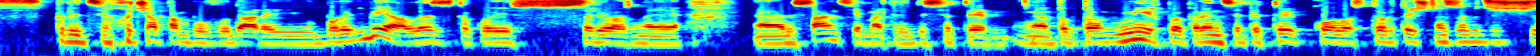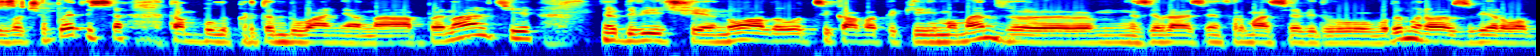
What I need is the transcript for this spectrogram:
в принципі, хоча там був удар і в боротьбі, але з такої серйозної е, дистанції, метрів 10. Е, Тобто міг би в принципі ти коло теоретично зачепитися. Там були претендування на пенальті двічі. Ну але от цікавий такий момент. е, З'являється інформація від Володимира Звєрова.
